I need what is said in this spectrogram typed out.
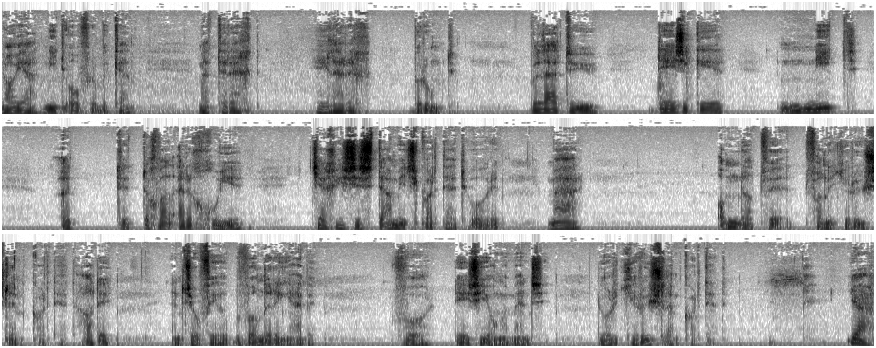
Nou ja, niet overbekend, maar terecht heel erg beroemd. We laten u deze keer niet het, het toch wel erg goede Tsjechische Stamitz kwartet horen, maar omdat we het van het Jeruzalem kwartet hadden en zoveel bewondering hebben voor deze jonge mensen door het Jeruzalem kwartet. Ja,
